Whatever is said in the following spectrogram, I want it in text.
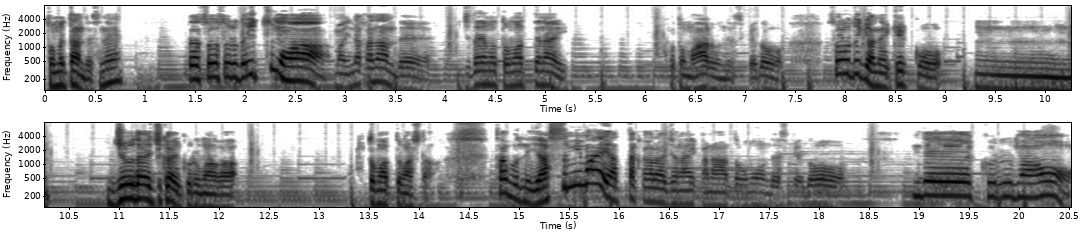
止めたんですね。だそうすると、いつもは、まあ、田舎なんで、一台も止まってないこともあるんですけど、その時はね、結構、うーん、10台近い車が止まってました。多分ね、休み前やったからじゃないかなと思うんですけど、で、車を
